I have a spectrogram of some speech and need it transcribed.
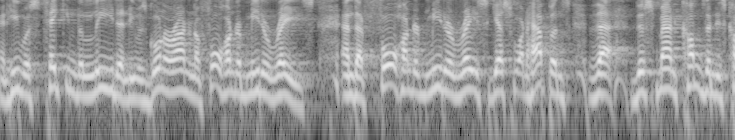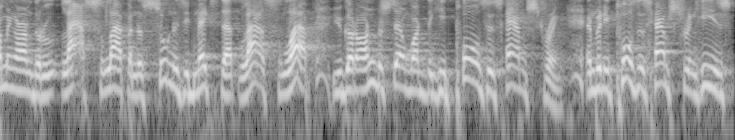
and he was taking the lead and he was going around in a 400 meter race. And that 400 meter race, guess what happens? That this man comes and he's coming around the last lap. And as soon as he makes that last lap, you got to understand one thing. He pulls his hamstring. And when he pulls his hamstring, he's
